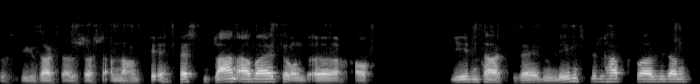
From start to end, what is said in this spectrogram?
das ist wie gesagt, dadurch, dass ich nach einem festen Plan arbeite und äh, auch jeden Tag dieselben Lebensmittel habe quasi dann,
